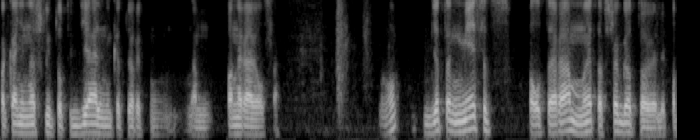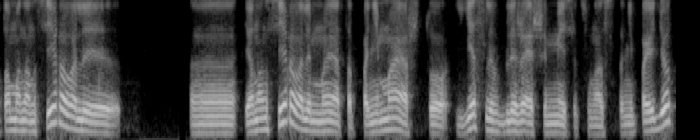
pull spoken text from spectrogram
пока не нашли тот идеальный, который нам понравился. Ну, где-то месяц-полтора мы это все готовили. Потом анонсировали, э, и анонсировали мы это, понимая, что если в ближайший месяц у нас это не пойдет,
